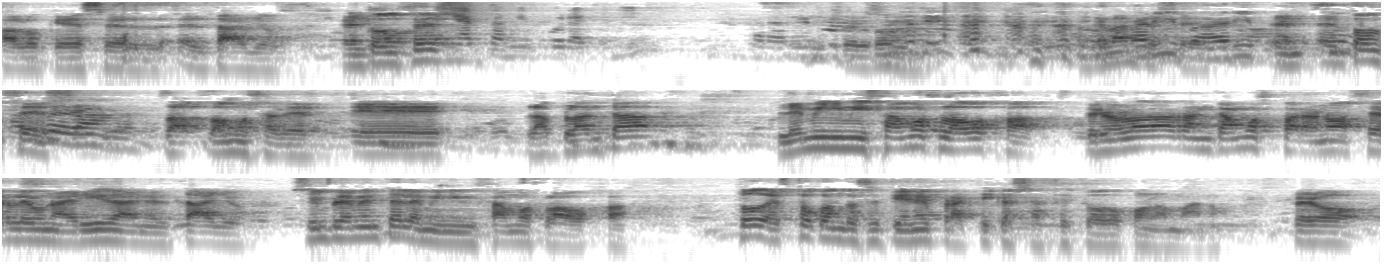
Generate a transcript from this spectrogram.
a lo que es el, el tallo. Entonces, enseñar también por aquí. Para ver. Perdón. Adelante. Arriba, arriba. En- entonces, va- vamos a ver. eh, la planta le minimizamos la hoja, pero no la arrancamos para no hacerle una herida en el tallo. Simplemente le minimizamos la hoja. Todo esto cuando se tiene práctica se hace todo con la mano. Pero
